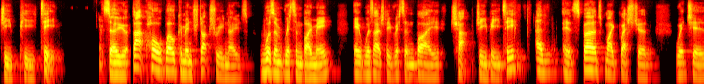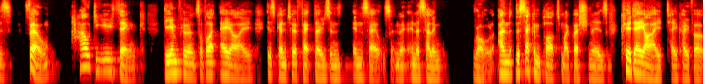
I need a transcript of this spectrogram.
GPT. So that whole welcome introductory note wasn't written by me. It was actually written by ChatGPT, and it spurred my question, which is Phil, how do you think the influence of AI is going to affect those in, in sales in a, in a selling role? And the second part to my question is could AI take over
